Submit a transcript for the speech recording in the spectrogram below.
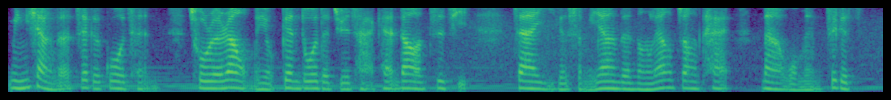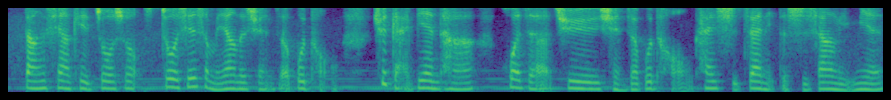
冥想的这个过程，除了让我们有更多的觉察，看到自己在一个什么样的能量状态，那我们这个。当下可以做说做些什么样的选择？不同去改变它，或者去选择不同，开始在你的时相里面，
